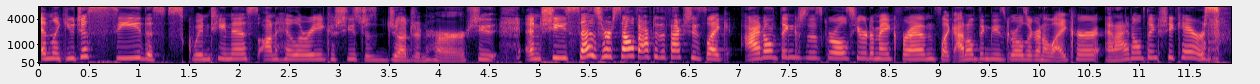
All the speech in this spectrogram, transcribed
And like you just see this squintiness on Hilary because she's just judging her. She and she says herself after the fact, she's like, I don't think this girl's here to make friends. Like I don't think these girls are gonna like her, and I don't think she cares.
